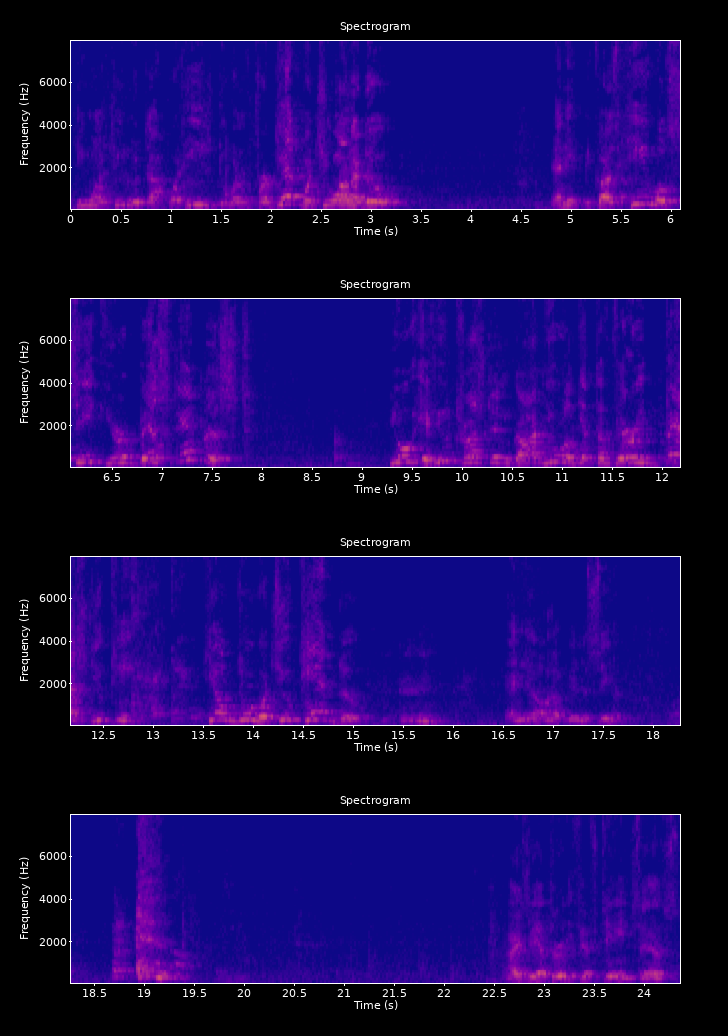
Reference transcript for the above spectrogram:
He wants you to adopt what He's doing. Forget what you want to do. And he, because He will seek your best interest. You, if you trust in God, you will get the very best. You can't. He'll do what you can't do, and He'll help you to see it. Isaiah 30, 15 says,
